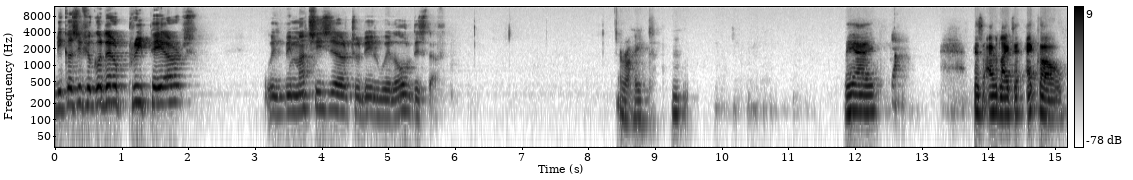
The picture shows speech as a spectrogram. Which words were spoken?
because if you go there prepared, it will be much easier to deal with all this stuff. Right. Mm-hmm. May I? Yeah. Because I would like to echo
